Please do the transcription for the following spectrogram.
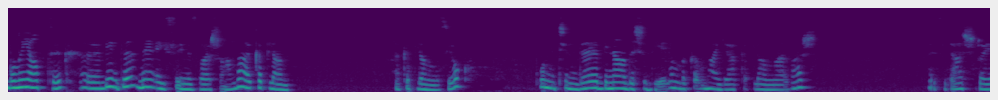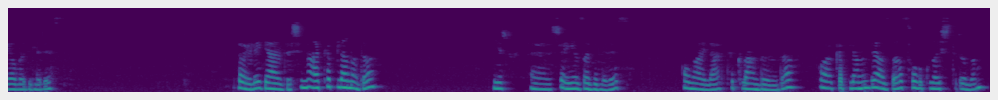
bunu yaptık. Ee, bir de ne eksiğimiz var şu anda? Arka plan. Arka planımız yok. Bunun için de bina dışı diyelim. Bakalım hangi arka planlar var. Mesela şurayı alabiliriz. Böyle geldi. Şimdi arka plana da bir e, şey yazabiliriz. Olaylar tıklandığında bu arka planı biraz daha soluklaştıralım.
